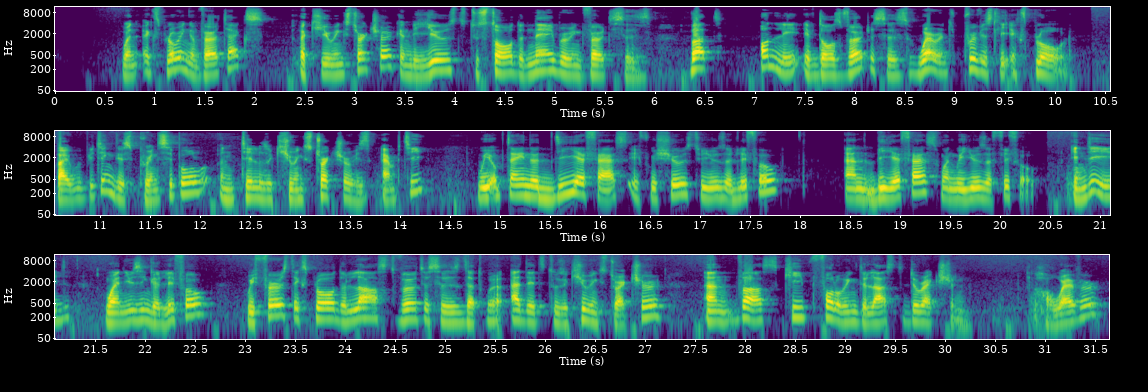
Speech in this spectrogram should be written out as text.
When exploring a vertex, a queuing structure can be used to store the neighboring vertices, but only if those vertices weren't previously explored. By repeating this principle until the queuing structure is empty, we obtain a DFS if we choose to use a LIFO and BFS when we use a FIFO. Indeed, when using a LIFO, we first explore the last vertices that were added to the queuing structure and thus keep following the last direction. However,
